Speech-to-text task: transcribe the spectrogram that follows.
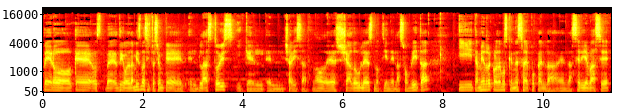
Pero que, eh, digo, la misma situación que el Blastoise y que el, el Charizard, ¿no? Es Shadowless, no tiene la sombrita. Y también recordemos que en esa época, en la, en la serie base,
